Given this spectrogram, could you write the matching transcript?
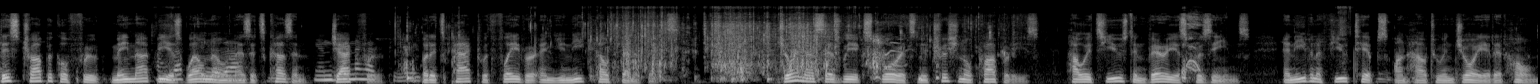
This tropical fruit may not be as well known as its cousin, jackfruit, but it's packed with flavor and unique health benefits. Join us as we explore its nutritional properties, how it's used in various cuisines, and even a few tips on how to enjoy it at home.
